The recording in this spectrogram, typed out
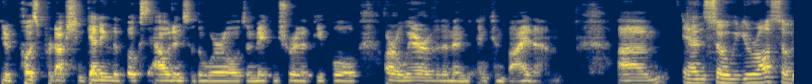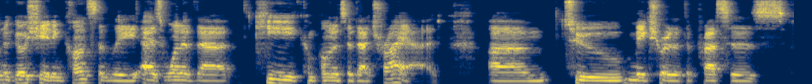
you know post production, getting the books out into the world and making sure that people are aware of them and, and can buy them. Um, and so you're also negotiating constantly as one of the key components of that triad um, to make sure that the press is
